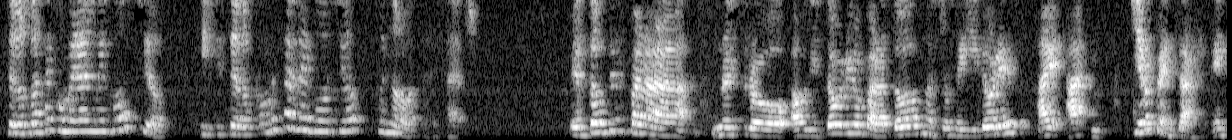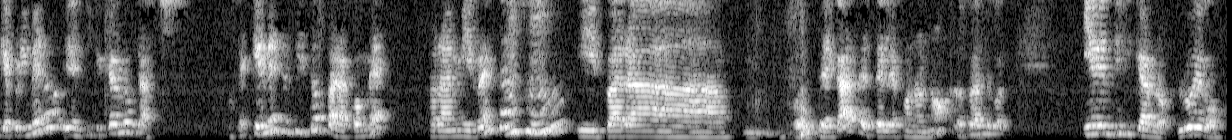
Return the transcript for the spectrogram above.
se los vas a comer al negocio. Y si se los comes al negocio, pues no lo vas a dejar. Entonces, para nuestro auditorio, para todos nuestros seguidores, quiero pensar en que primero identificar los gastos. O sea, ¿qué necesito para comer? Para mi renta y para pues, el gas, el teléfono, ¿no? Los gastos. Identificarlo. Luego,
